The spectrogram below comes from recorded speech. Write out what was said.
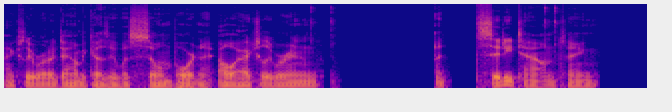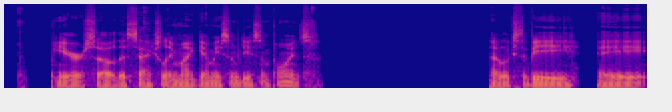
I actually wrote it down because it was so important. Oh, actually we're in a city town thing here, so this actually might give me some decent points. That looks to be a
